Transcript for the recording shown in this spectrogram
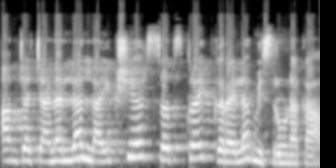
आमच्या चॅनलला लाईक शेअर सबस्क्राईब करायला विसरू नका.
